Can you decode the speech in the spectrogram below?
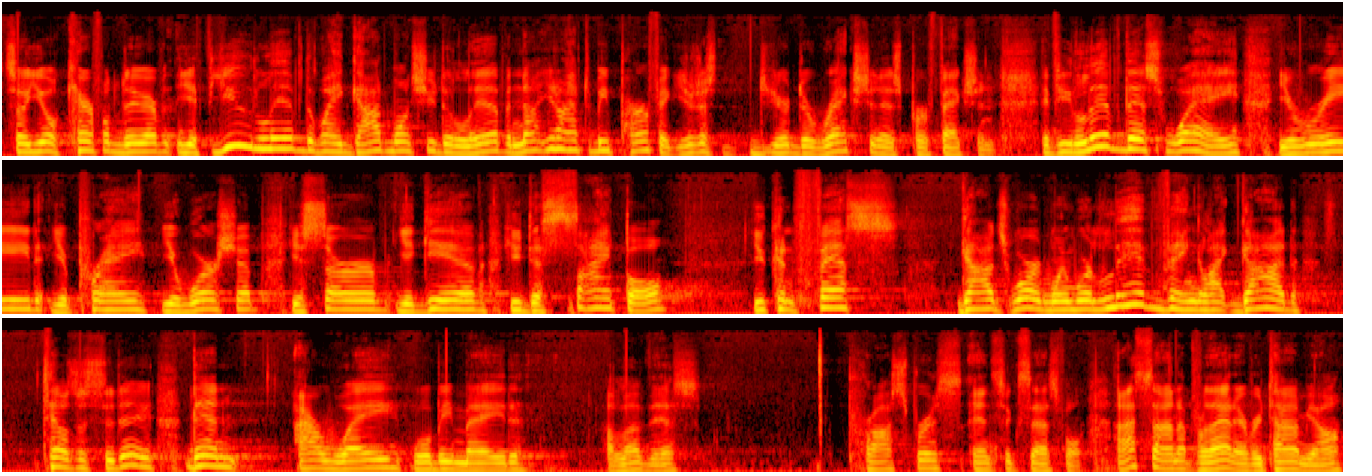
so you're careful to do everything. If you live the way God wants you to live, and not, you don't have to be perfect, you're just, your direction is perfection. If you live this way, you read, you pray, you worship, you serve, you give, you disciple, you confess God's Word. When we're living like God tells us to do, then our way will be made, I love this, prosperous and successful. I sign up for that every time, y'all.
